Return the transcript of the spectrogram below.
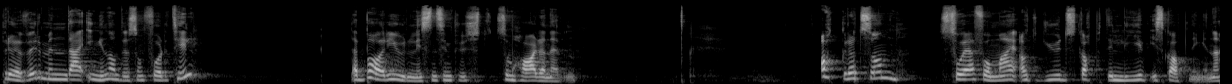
prøver, men det er ingen andre som får det til. Det er bare julenissen sin pust som har den evnen. Akkurat sånn så jeg for meg at Gud skapte liv i skapningene.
